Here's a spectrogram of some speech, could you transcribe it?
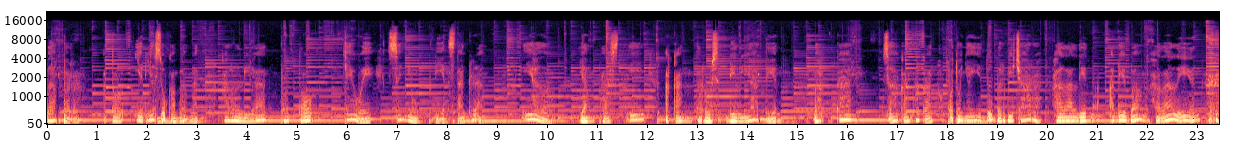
baper atau ya dia suka banget kalau lihat foto cewek senyum di Instagram. Iya yang pasti akan terus diliatin. Bahkan seakan-akan fotonya itu berbicara halalin ade bang halalin.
